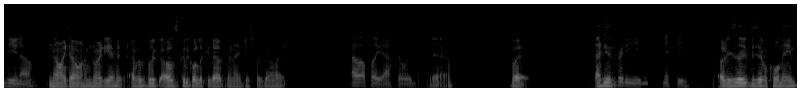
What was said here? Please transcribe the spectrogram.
Do you know? No, I don't. I have no idea. I was I was gonna go look it up and I just forgot. I'll, I'll tell you afterwards. Yeah, but I That's didn't- pretty nifty. Oh, does he, does he have a cool name?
